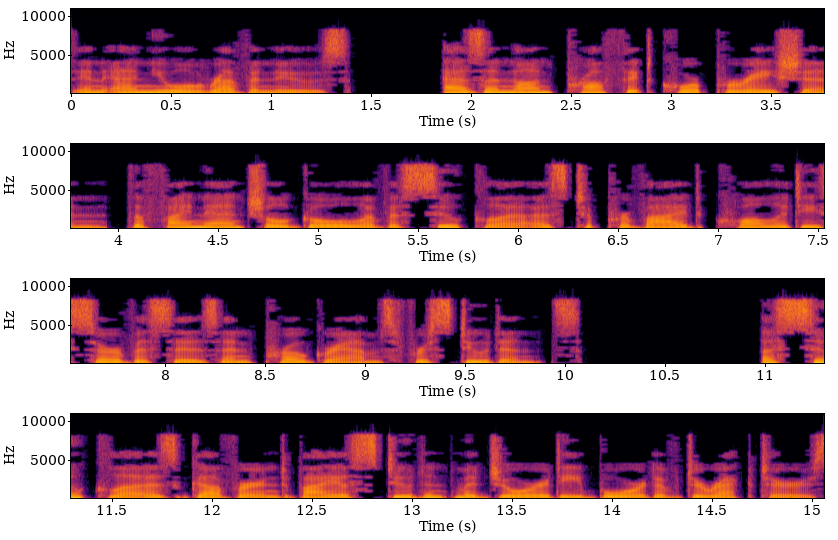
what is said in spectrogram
in annual revenues. As a nonprofit corporation, the financial goal of ASUCLA is to provide quality services and programs for students. ASUCLA is governed by a student majority board of directors.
